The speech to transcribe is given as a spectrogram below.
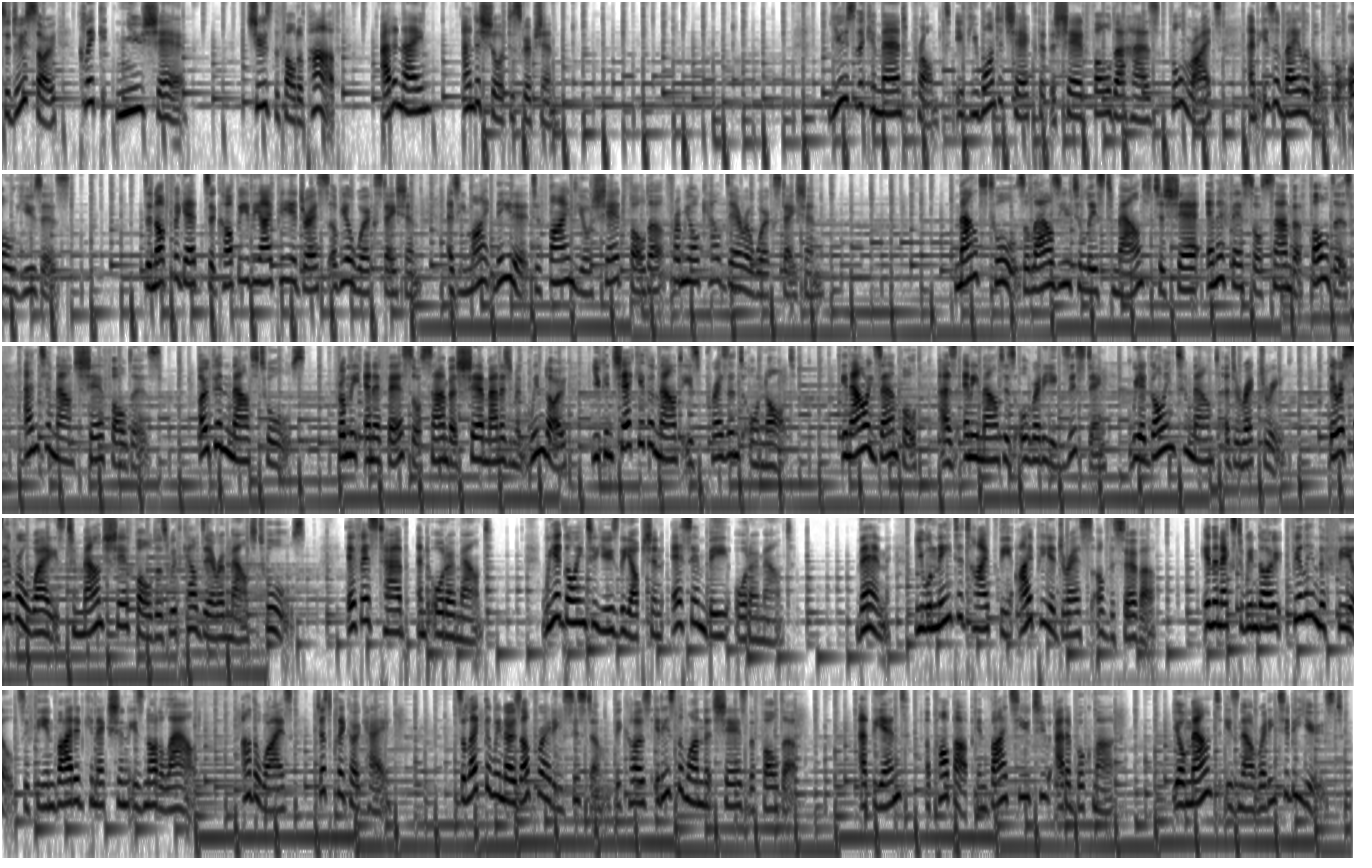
To do so, click New Share. Choose the folder path, add a name and a short description. Use the command prompt if you want to check that the shared folder has full rights and is available for all users. Do not forget to copy the IP address of your workstation as you might need it to find your shared folder from your Caldera workstation. Mount Tools allows you to list mount to share NFS or Samba folders and to mount share folders. Open Mount Tools. From the NFS or Samba Share Management window, you can check if a mount is present or not. In our example, as any mount is already existing, we are going to mount a directory. There are several ways to mount share folders with Caldera Mount tools, FS Tab and Auto Mount. We are going to use the option SMB Auto Mount. Then, you will need to type the IP address of the server. In the next window, fill in the fields if the invited connection is not allowed. Otherwise, just click OK. Select the Windows operating system because it is the one that shares the folder. At the end, a pop up invites you to add a bookmark. Your mount is now ready to be used.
